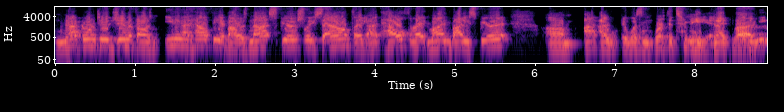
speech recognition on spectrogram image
not going to the gym, if I was eating unhealthy, if I was not spiritually sound, like I, health, right, mind, body, spirit, um, I, I, it wasn't worth it to me. And I, right.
